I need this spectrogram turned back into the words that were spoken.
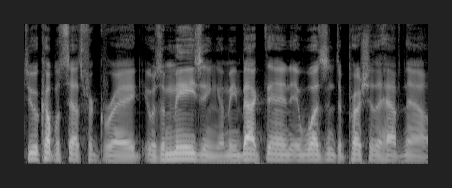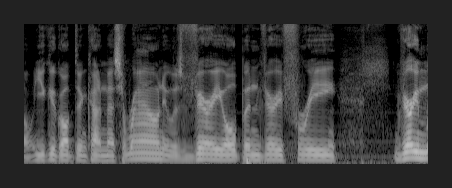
do a couple sets for Greg. It was amazing. I mean, back then it wasn't the pressure they have now. You could go up there and kind of mess around. It was very open, very free, very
